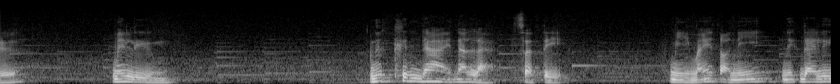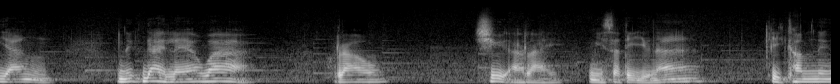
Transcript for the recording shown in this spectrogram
อ ไม่ลืม นึกขึ้นได้นั่นแหละ สติ มีไหมตอนนี้นึกได้หรือยัง นึกได้แล้วว่า เราชื่ออะไร มีสติอยู่นะ อีกคำหนึ่ง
